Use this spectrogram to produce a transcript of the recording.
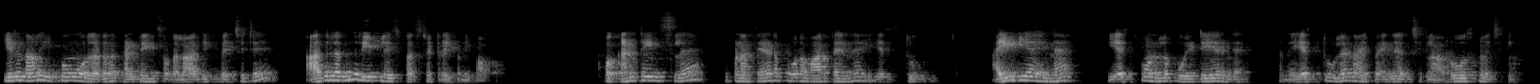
இருந்தாலும் இப்போவும் ஒரு தடவை கண்டெய்ன்ஸோட லாஜிக் வச்சுட்டு, அதுலேருந்து ரீப்ளேஸ் ஃபஸ்ட்டு ட்ரை பண்ணி பார்ப்போம். இப்போ கண்டெய்ன்ஸில் இப்போ நான் தேட போகிற வார்த்தை என்ன? எஸ் டூ ஐடியா என்ன? எஸ் ஒனில் போயிட்டே இருங்க. அந்த எஸ் டூவில் நான் இப்போ என்ன வச்சுக்கலாம்? ரோஸ்னு வச்சுக்கலாம்.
